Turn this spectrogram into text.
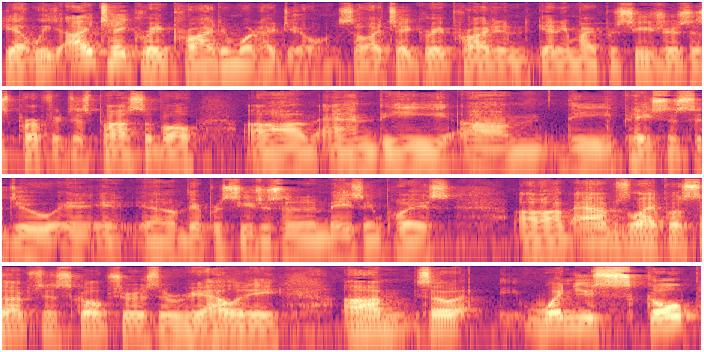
yeah, we. I take great pride in what I do. So I take great pride in getting my procedures as perfect as possible, um, and the um, the patients to do in, in, um, their procedures in an amazing place. Um, abs liposuction sculpture is a reality. Um, so when you sculpt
